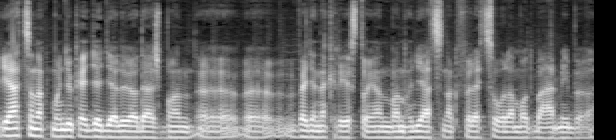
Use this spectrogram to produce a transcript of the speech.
játszanak mondjuk egy-egy előadásban, vegyenek részt olyanban, hogy játszanak föl egy szólamot bármiből.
